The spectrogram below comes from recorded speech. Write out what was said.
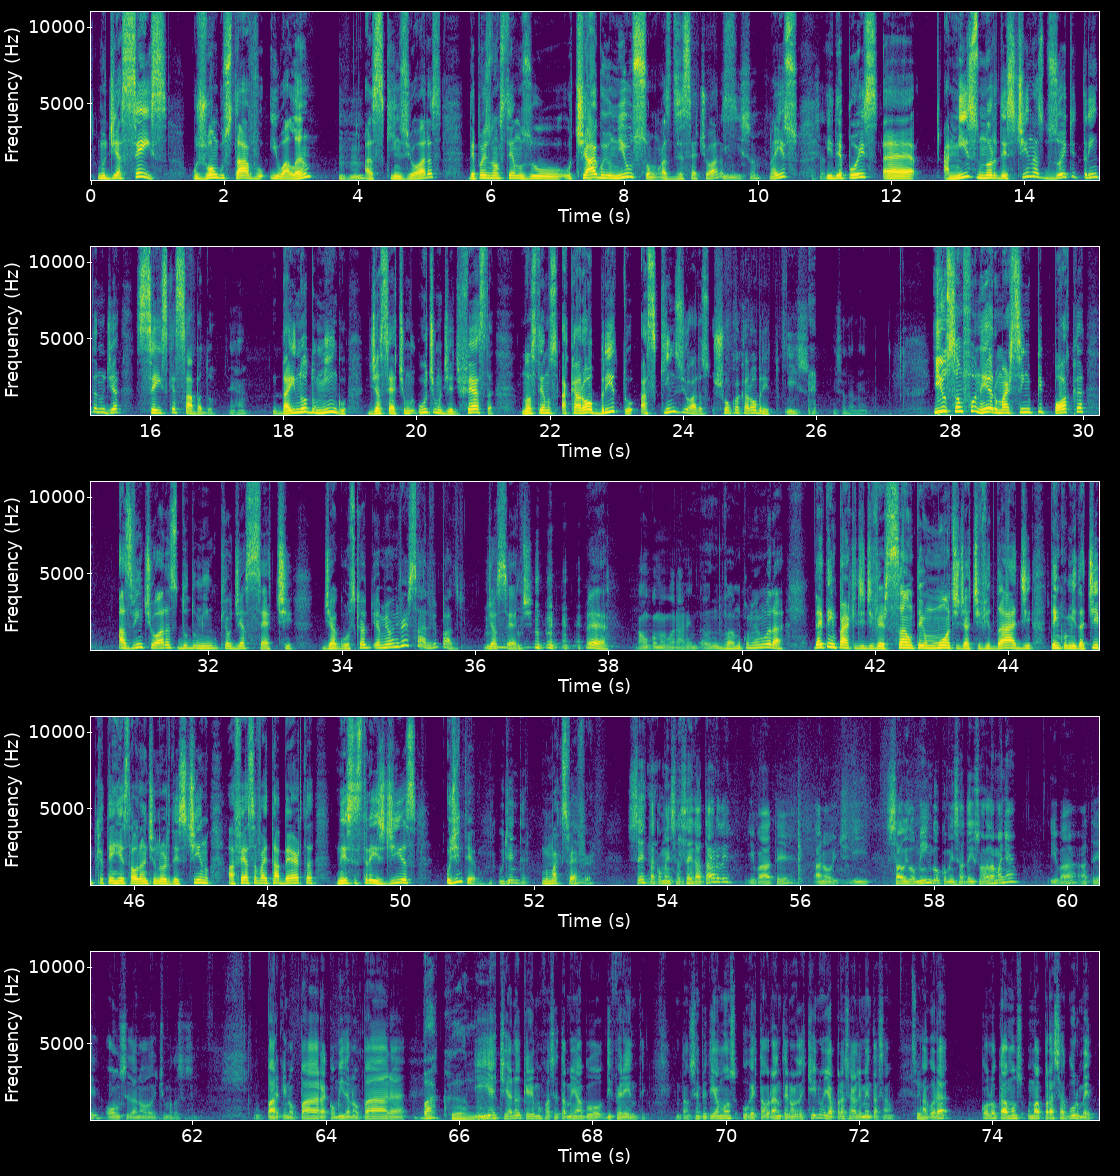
no dia 6 o João Gustavo e o Alain, Uhum. às 15 horas. Depois nós temos o, o Tiago e o Nilson, às 17 horas. Isso. Não é isso? Exato. E depois, é, a Miss Nordestina às 18h30 no dia 6, que é sábado. Ajá. Daí no domingo, dia 7, o último dia de festa, nós temos a Carol Brito às 15 horas. Show com a Carol Brito. Isso, exatamente. E o sanfoneiro Marcinho Pipoca às 20 horas do domingo, que é o dia 7 de agosto, que é meu aniversário, viu, padre? Dia 7. É, Vamos comemorar então. vamos comemorar. Daí tem parque de diversão, tem um monte de atividade, tem comida típica, tem restaurante nordestino. A festa vai estar aberta nesses três dias, o dia inteiro, O dia inteiro. no Max Pfeffer. Sexta começa às 6 da tarde e vai até a noite. E sábado e domingo começa às 10 horas da manhã e vai até 11 da noite, uma coisa assim. O parque não para, a comida não para. Bacana. E este ano queremos fazer também algo diferente. Então, sempre tínhamos o restaurante nordestino e a praça de alimentação. Sim. Agora colocamos uma praça gourmet.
